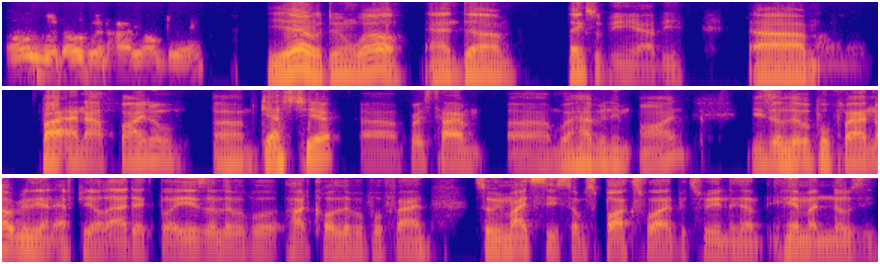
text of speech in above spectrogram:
All good, all good. How y'all doing? Yeah, we're doing well. And um, thanks for being here, Abby. Um, fi- and our final um, guest here, uh, first time um, we're having him on. He's a Liverpool fan, not really an FPL addict, but he's a Liverpool hardcore Liverpool fan. So we might see some sparks fly between him, him and Nosy,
